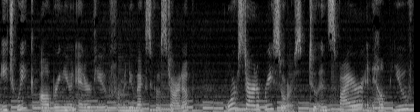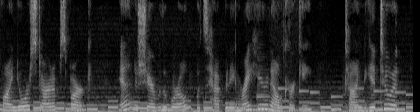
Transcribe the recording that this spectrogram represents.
Each week, I'll bring you an interview from a New Mexico startup or startup resource to inspire and help you find your startup spark and to share with the world what's happening right here in Albuquerque. Time to get to it.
